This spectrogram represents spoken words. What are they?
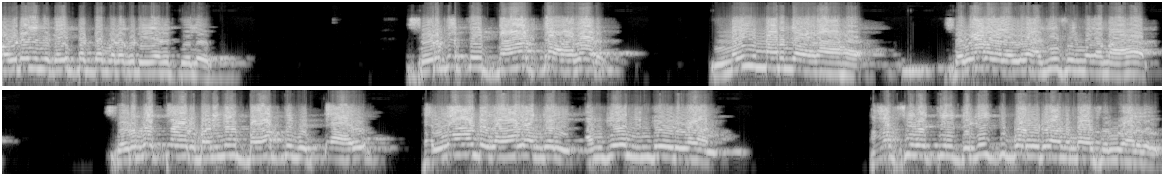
அவரிலிருந்து கைப்பற்றப்படக்கூடிய நேரத்திலே சொர்க்கத்தை பார்த்த அவர் மெய் மறந்தவராக சொல்வார்கள் அதிசயம் மூலமாக சொர்க்கத்தை ஒரு மனிதன் பார்த்து விட்டால் பல்லாண்டு காலங்கள் அங்கே நின்று விடுவான். ஆசிரியத்தில் திகைத்து போய்விடுவான் என்று சொல்வார்கள்.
